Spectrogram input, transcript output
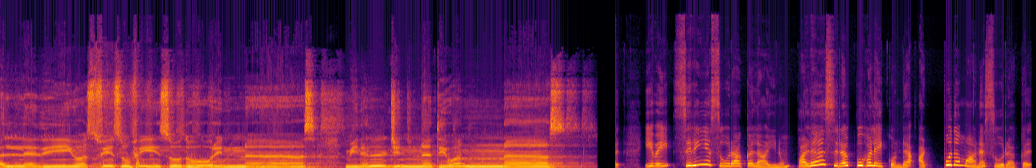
الذي يوسوس في صدور الناس من الجنة والناس இவை சிறிய சூறாக்களாயினும் பல சிறப்புகளை கொண்ட அற்புதமான சூறாக்கள்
